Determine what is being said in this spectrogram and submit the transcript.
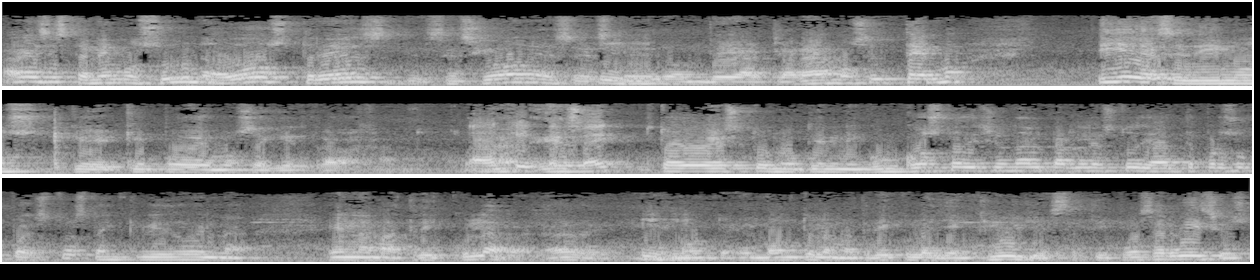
a veces tenemos una, dos, tres sesiones este, donde aclaramos el tema y decidimos que, que podemos seguir trabajando. Ah, Es- todo esto no tiene ningún costo adicional para el estudiante, por supuesto, está incluido en la, en la matrícula, ¿verdad? El, monto, el monto de la matrícula ya incluye este tipo de servicios.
